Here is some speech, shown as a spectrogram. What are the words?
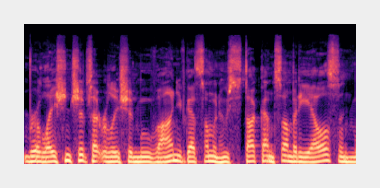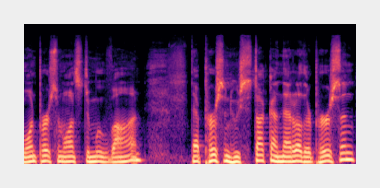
relationships that really should move on. You've got someone who's stuck on somebody else and one person wants to move on. That person who's stuck on that other person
